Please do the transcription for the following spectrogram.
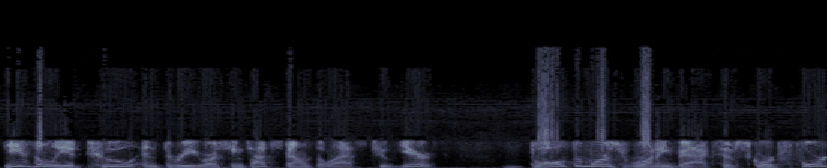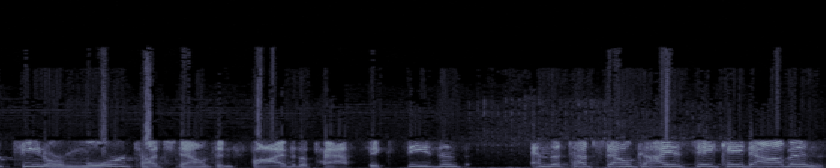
He's only had two and three rushing touchdowns the last two years. Baltimore's running backs have scored 14 or more touchdowns in five of the past six seasons, and the touchdown guy is J.K. Dobbins.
